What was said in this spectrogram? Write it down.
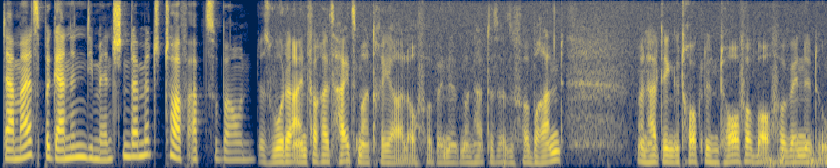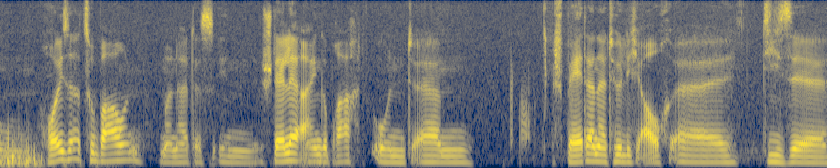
Damals begannen die Menschen damit, Torf abzubauen. Das wurde einfach als Heizmaterial auch verwendet. Man hat das also verbrannt man hat den getrockneten Torf aber auch verwendet, um Häuser zu bauen. Man hat es in Ställe eingebracht und ähm, später natürlich auch äh, diese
